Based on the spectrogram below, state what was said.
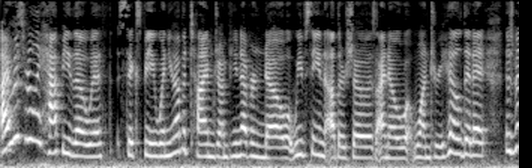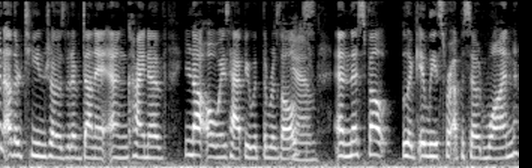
I was really happy though with 6B. When you have a time jump, you never know. We've seen other shows. I know One Tree Hill did it. There's been other teen shows that have done it, and kind of you're not always happy with the results. Yeah. And this felt like, at least for episode one,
